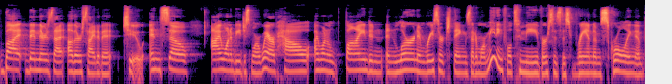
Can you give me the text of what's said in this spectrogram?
But then there's that other side of it too. And so, I want to be just more aware of how I want to find and, and learn and research things that are more meaningful to me versus this random scrolling of,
